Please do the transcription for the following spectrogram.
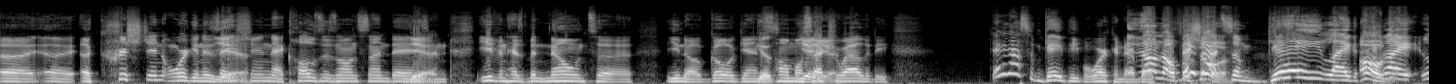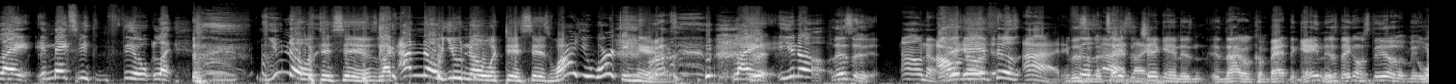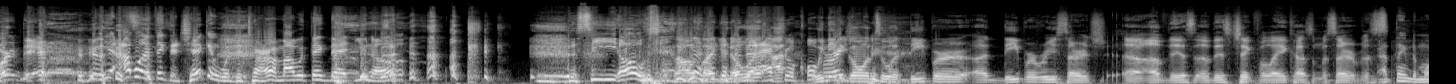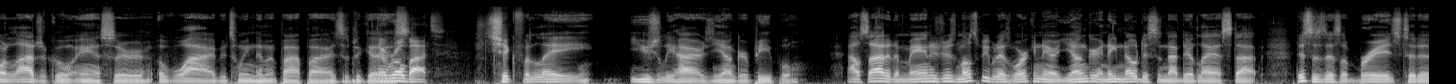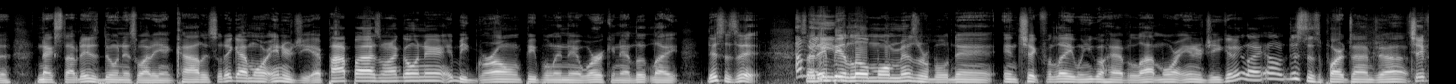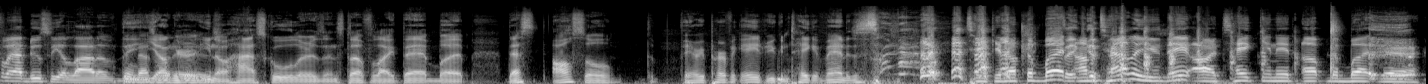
a, a Christian organization that closes on Sundays Yeah. and even has been known to you know go against Yes, yeah, yeah. homosexuality. They got some gay people working there, bro. No, no, for they sure. got some gay, like, Oh, like, like. It makes me feel like you know what this is. Like, I know you know what this is. Why are you working here? like, you know, Listen, I don't know. I don't it, know. it feels odd. It listen. feels The odd. taste like- of chicken is, is not gonna combat the gayness. They're gonna still be work there. Yeah, I wouldn't think the chicken would deter him. I would think that you know the CEOs. So I was like, you know what? actual I- we need to go into a deeper, a deeper research uh, of this of this Chick Fil A customer service. I think the more logical answer of why between them and Popeyes is because the robots. Chick Fil A usually hires younger people. Outside of the managers, most people that's working there are younger, and they know this is not their last stop. This is just a bridge to the next stop. They're just doing this while they're in college, so they got more energy. At Popeyes, when I go in there, it be grown people in there working that look like this is it. I so they mean- be a little more miserable than in Chick Fil A when you're gonna have a lot more energy. Cause they're like, oh, this is a part time job. Chick Fil A, I do see a lot of the think that's what it younger, you know, high schoolers and stuff like that. But that's also very perfect age you can take advantage of somebody. Take it up the butt. Take I'm telling you, they are taking it up the butt there.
